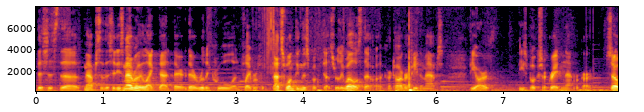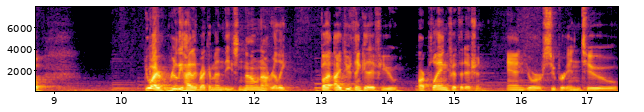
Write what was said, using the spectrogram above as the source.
This is the maps of the cities, and I really like that. They're they're really cool and flavorful. That's one thing this book does really well is the cartography, the maps, the art. These books are great in that regard. So, do I really highly recommend these? No, not really. But I do think that if you are playing fifth edition and you're super into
